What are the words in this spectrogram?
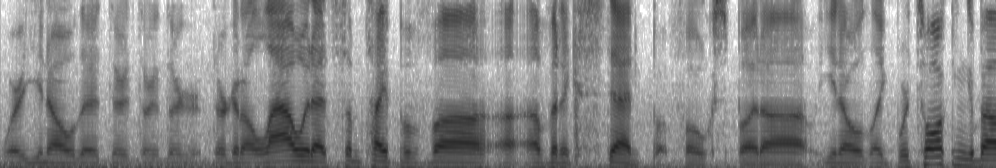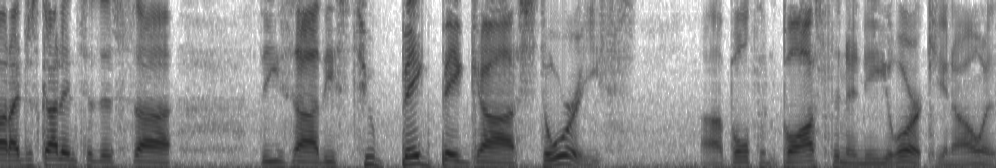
where you know they're they're they're they're, they're going to allow it at some type of uh, uh, of an extent, but folks, but uh, you know, like we're talking about. I just got into this uh, these uh, these two big big uh, stories, uh, both in Boston and New York. You know,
